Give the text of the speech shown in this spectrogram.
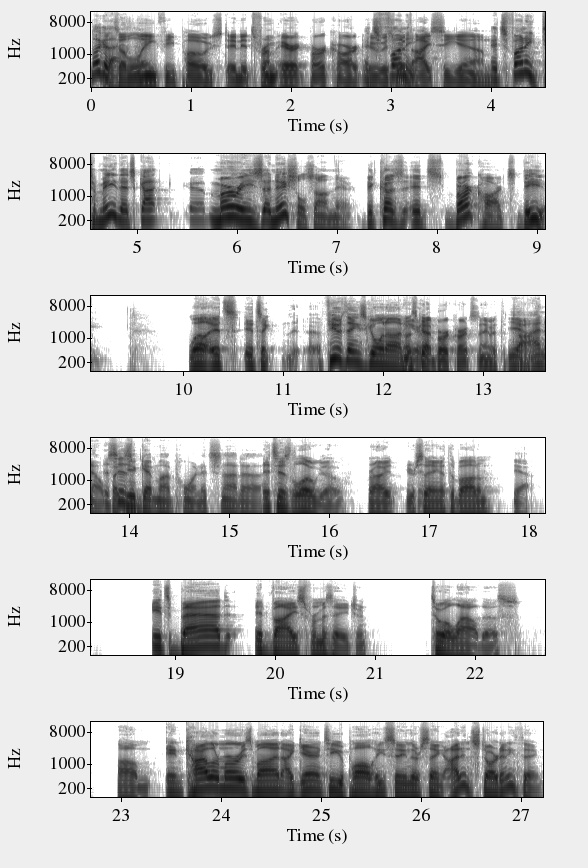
Look at it's that a lengthy post, and it's from Erik Burkhardt, who It's is funny. with ICM. It's funny to me that's got uh, Murray's initials on there because it's Burkhardt's deal. Well, it's it's a, a few things going on Oh, it's here. got Burkhardt's name at the Yeah, top. I know, This but is- you get my point. It's not a It's his logo, right? You're saying at the bottom. yeah. It's bad advice from his agent to allow this. Um, in Kyler Murray's mind, I guarantee you, Paul, he's sitting there saying, "I didn't start anything.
